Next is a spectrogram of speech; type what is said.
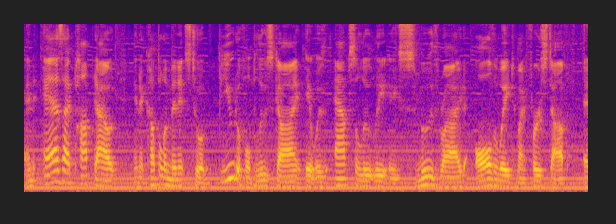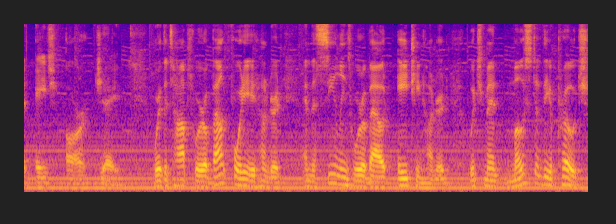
And as I popped out in a couple of minutes to a beautiful blue sky, it was absolutely a smooth ride all the way to my first stop at HRJ, where the tops were about 4,800 and the ceilings were about 1,800, which meant most of the approach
